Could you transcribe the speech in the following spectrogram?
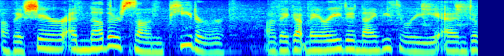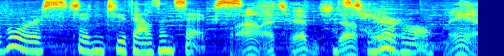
Uh, they share another son, Peter. Uh, they got married in 93 and divorced in 2006. Wow, that's heavy stuff. That's there. terrible. Man.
